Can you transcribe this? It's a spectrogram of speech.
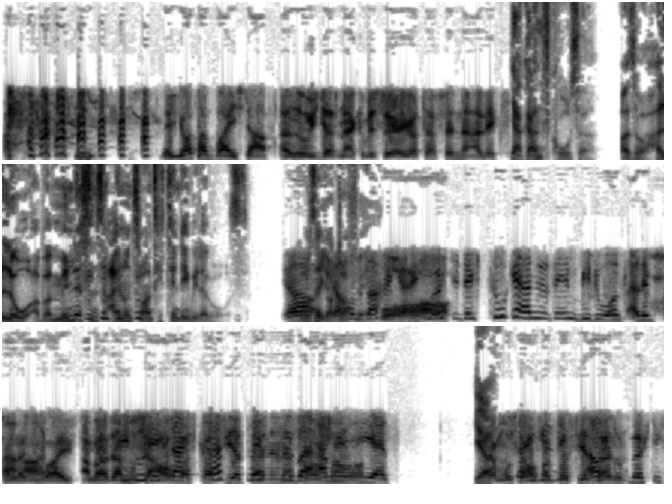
Eine Jota-Beichte ab. Also wie ich das merke, bist du ja Jota-Fan, ne, Alex? Ja, ganz großer. Also hallo, aber mindestens 21 Zentimeter groß. Ja, Großer darum sage ich ja, ich möchte dich zu gerne sehen, wie du uns alle verarschst. Aber da wie muss ja auch was passiert sein in der Vorschau. Ja, Da muss ja Dein auch was passiert sein. möchte ich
